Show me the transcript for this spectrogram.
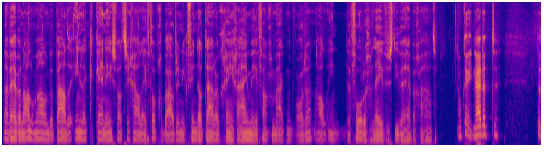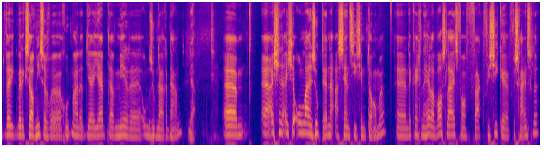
Maar we hebben allemaal een bepaalde innerlijke kennis wat zich al heeft opgebouwd. En ik vind dat daar ook geen geheim meer van gemaakt moet worden. Al in de vorige levens die we hebben gehad. Oké, nou dat, dat weet, ik, weet ik zelf niet zo uh, goed. Maar dat, jij, jij hebt daar meer uh, onderzoek naar gedaan. Ja. Um, uh, als, je, als je online zoekt hè, naar ascensiesymptomen, dan krijg je een hele waslijst van vaak fysieke verschijnselen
